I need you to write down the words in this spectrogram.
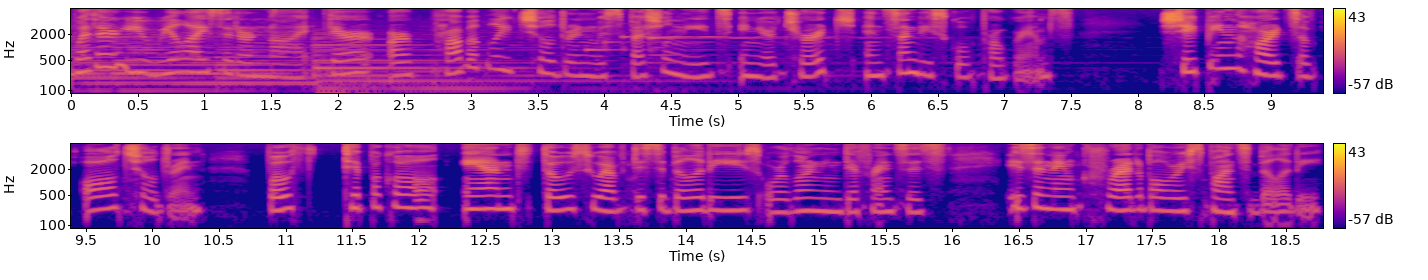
Whether you realize it or not, there are probably children with special needs in your church and Sunday school programs. Shaping the hearts of all children, both typical and those who have disabilities or learning differences, is an incredible responsibility.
